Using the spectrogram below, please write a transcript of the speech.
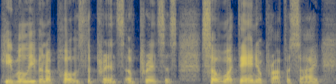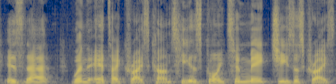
He will even oppose the prince of princes. So, what Daniel prophesied is that when the Antichrist comes, he is going to make Jesus Christ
